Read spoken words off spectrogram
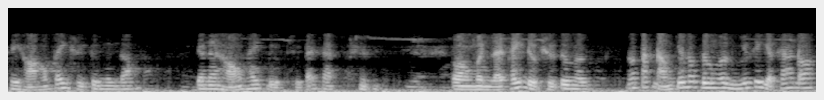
thì họ không thấy sự tương ưng đó. Cho nên họ không thấy được sự tái sanh. Còn mình lại thấy được sự tương ưng. Nó tác động chứ nó tương ưng với cái vật khác đó.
